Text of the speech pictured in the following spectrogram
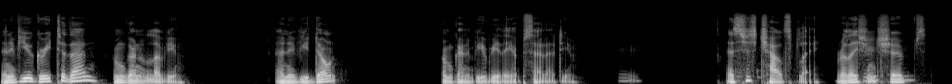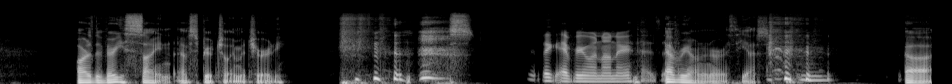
And if you agree to that, I'm going to love you. And if you don't, I'm going to be really upset at you. Mm. It's just child's play. Relationships are the very sign of spiritual immaturity. Like everyone on earth has it. Everyone on earth, yes. Mhm. uh,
